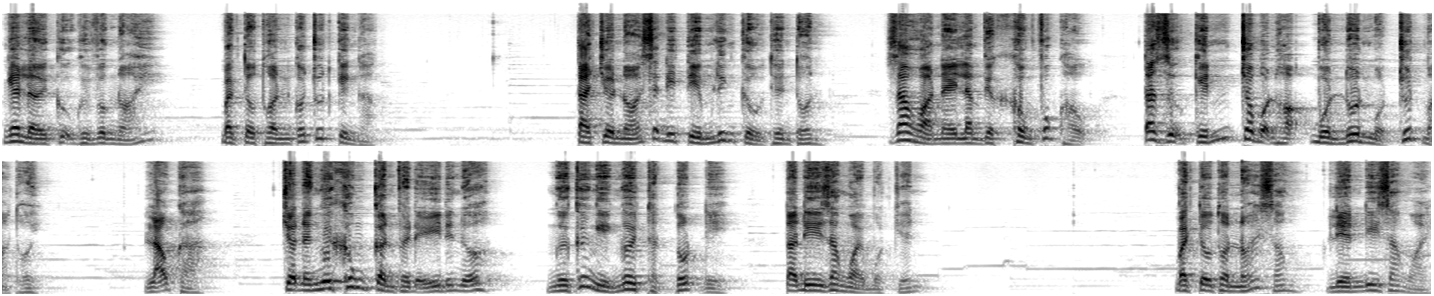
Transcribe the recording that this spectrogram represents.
Nghe lời cựu quỷ vương nói, Bạch Tàu Thuần có chút kinh ngạc. Ta chưa nói sẽ đi tìm Linh Cửu Thiên Tôn. Gia hỏa này làm việc không phúc hậu, Ta dự kiến cho bọn họ buồn nôn một chút mà thôi. Lão ca, Chuyện này ngươi không cần phải để ý đến nữa. Ngươi cứ nghỉ ngơi thật tốt đi, Ta đi ra ngoài một chuyến. Bạch Tiểu Thuần nói xong, liền đi ra ngoài.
